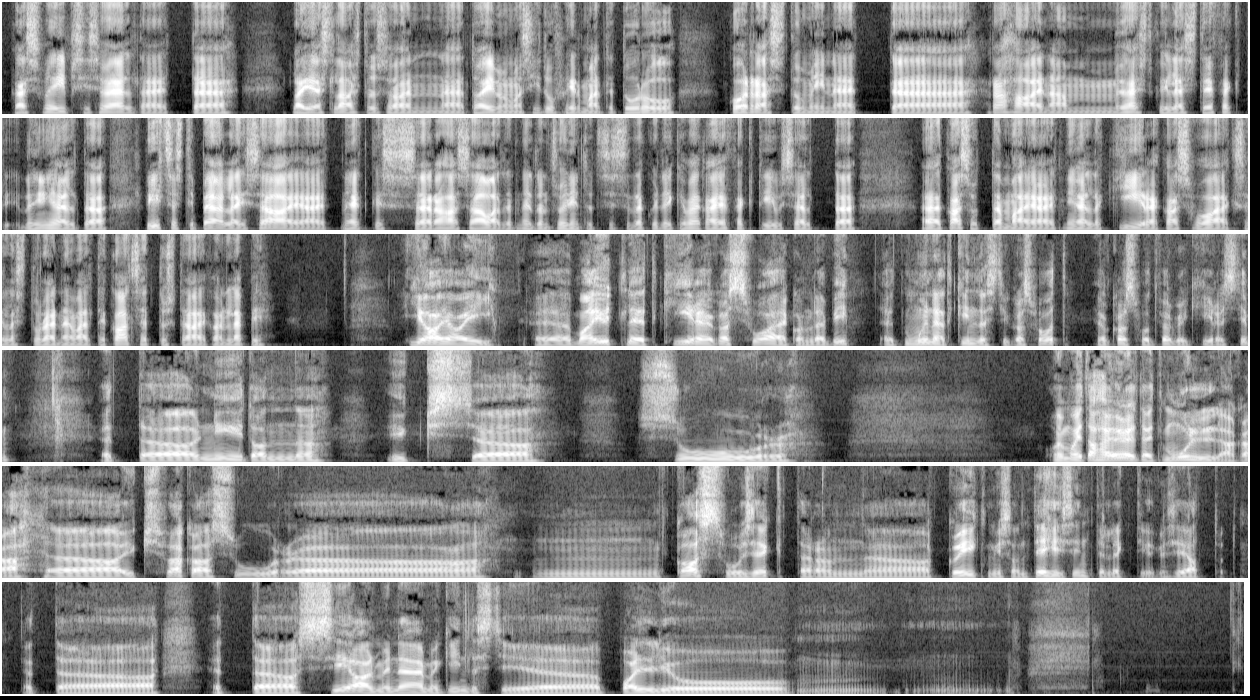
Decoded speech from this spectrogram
kas võib siis öelda, et laias laastus on toimumas idufirmade turu äh, korrastumine, et äh, raha enam ühest küljest efekti-, nii-öelda lihtsasti peale ei saa ja et need, kes raha saavad, et need on sunnitud siis seda kuidagi väga efektiivselt äh, kasutama ja et nii-öelda kiire kasvuaeg sellest tulenevalt ja katsetuste aeg on läbi? Ja, ja ei, äh, ma ei ütle, et kiire kasvuaeg on läbi, et mõned kindlasti kasvavad ja kasvavad väga kiiresti. et äh, nüüd on üks äh, suur äh, oi, ma ei taha öelda, et mul, aga äh, üks väga suur äh, mm, kasvusektor on äh, kõik, mis on tehisintellektiga seotud, et äh,, et äh, seal me näeme kindlasti äh, palju mm,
